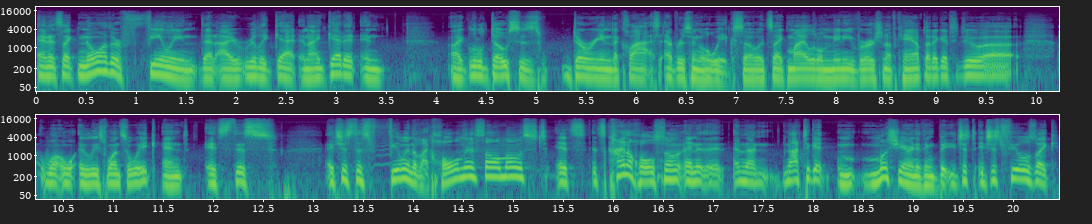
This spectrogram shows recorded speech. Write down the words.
and it's like no other feeling that I really get, and I get it in like little doses during the class every single week. So it's like my little mini version of camp that I get to do uh, at least once a week, and it's this it's just this feeling of like wholeness almost. It's it's kind of wholesome and it, and not to get mushy or anything, but it just it just feels like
